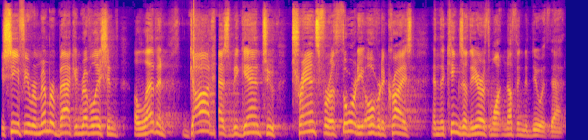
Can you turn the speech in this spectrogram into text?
You see, if you remember back in Revelation 11, God has began to transfer authority over to Christ and the kings of the earth want nothing to do with that.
